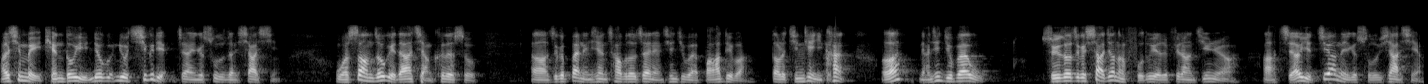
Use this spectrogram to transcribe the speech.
而且每天都以六个六七个点这样一个速度在下行。我上周给大家讲课的时候，啊，这个半年线差不多在两千九百八，对吧？到了今天一看，啊，两千九百五，所以说这个下降的幅度也是非常惊人啊啊，只要以这样的一个速度下行，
